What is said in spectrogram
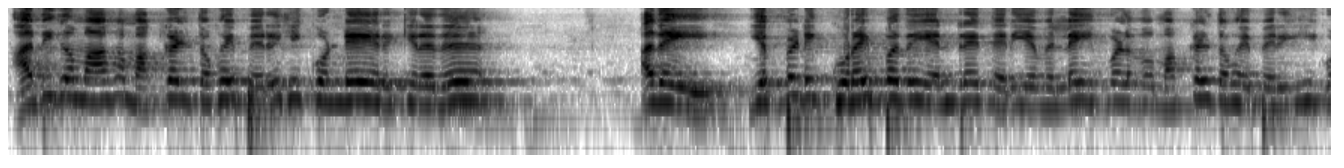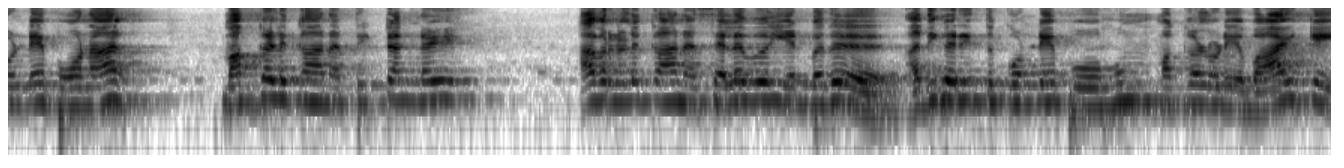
அதிகமாக மக்கள் தொகை பெருகிக்கொண்டே இருக்கிறது. அதை எப்படி குறைப்பது என்றே தெரியவில்லை. இவ்வளவு மக்கள் தொகை பெருகி கொண்டே போனால் மக்களுக்கான திட்டங்கள் அவர்களுக்கான செலவு என்பது அதிகரித்து கொண்டே போகும். மக்களுடைய வாழ்க்கை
